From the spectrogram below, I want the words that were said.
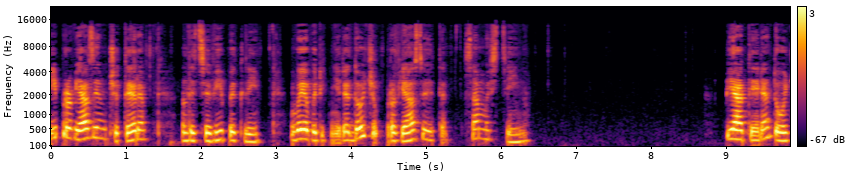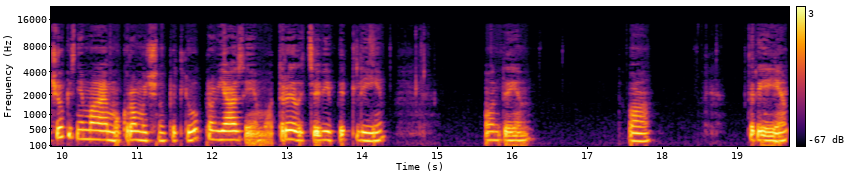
і пров'язуємо 4 лицеві петлі. Виворітній рядочок пров'язуєте самостійно. П'ятий рядочок знімаємо кромочну петлю, пров'язуємо 3 лицеві петлі. 1, 2, 3.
